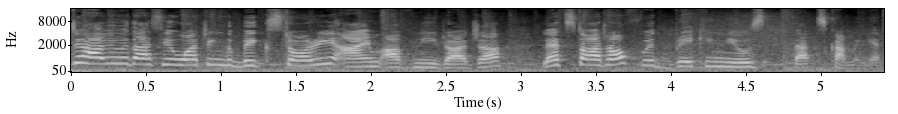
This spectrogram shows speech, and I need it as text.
Good to have you with us. You're watching The Big Story. I'm Avni Raja. Let's start off with breaking news that's coming in.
